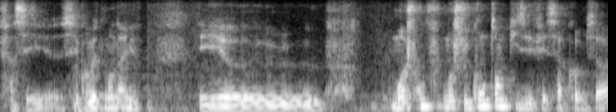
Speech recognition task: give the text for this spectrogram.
Enfin, c'est complètement dingue. Et moi, je trouve, moi, je suis content qu'ils aient fait ça comme ça.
